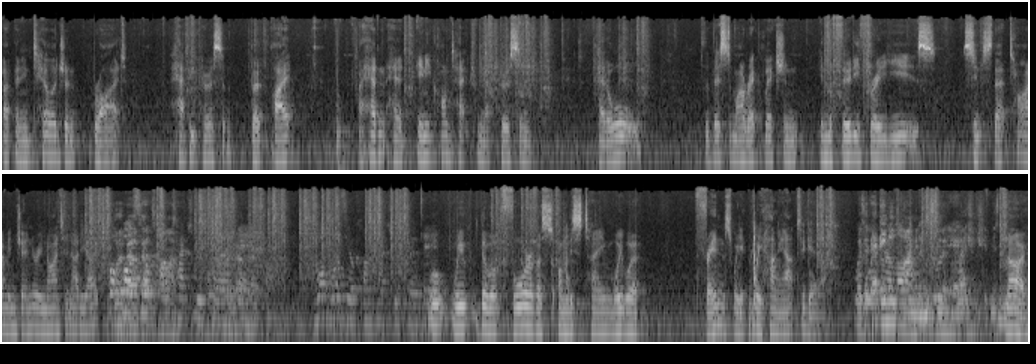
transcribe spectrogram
a, an intelligent, bright, happy person. But I, I hadn't had any contact from that person at all, to the best of my recollection, in the 33 years since that time in January 1988. What What about was your that time? contact with her then? That time? What was your contact with her then? Well, we, there were four of us on this team. We were friends. We, we hung out together. Was it at any time an the two of intimate relationship, Mr No,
